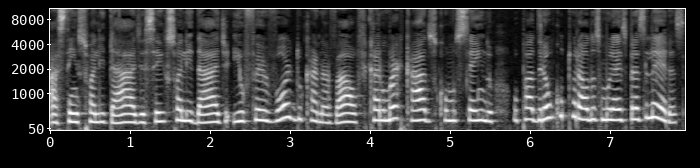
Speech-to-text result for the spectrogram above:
A sensualidade, a sexualidade e o fervor do carnaval ficaram marcados como sendo o padrão cultural das mulheres brasileiras,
